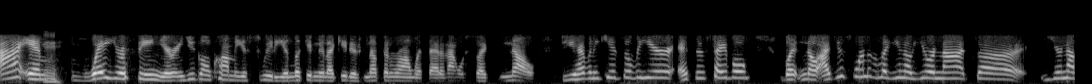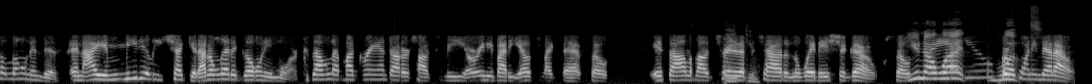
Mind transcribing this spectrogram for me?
I am hmm. way your senior, and you're gonna call me a sweetie and look at me like it is nothing wrong with that. And I was like, no. Do you have any kids over here at this table? But no, I just wanted to let you know you're not uh, you're not alone in this. And I immediately check it. I don't let it go anymore because I don't let my granddaughter talk to me or anybody else like that. So it's all about training Thank up you. a child in the way they should go. So You know thank what? You for What- pointing that out.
